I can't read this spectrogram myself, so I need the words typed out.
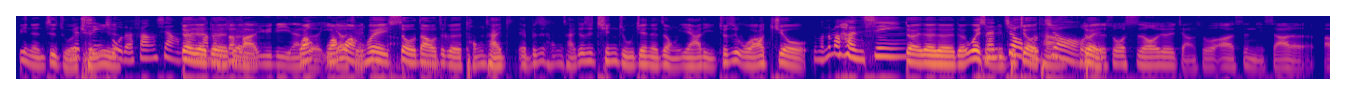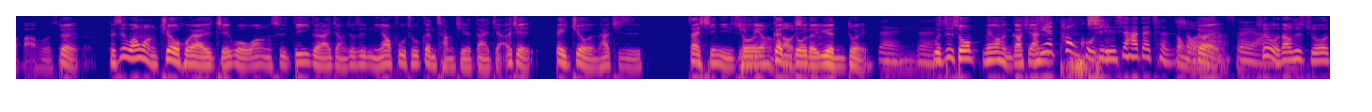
病人自主的权益的，的方向，对对对让他们没办法预立那往个医往往会受到这个同才，也不是同才，就是亲族间的这种压力，就是我要救。怎么那么狠心？对对对对，为什么你救他？不救？或者说事后就是讲说啊，是你杀了爸爸或者什么对。的，可是往往救回来的结果，往往是第一个来讲，就是你要付出更长期的代价，而且被救人他其实在心里说更多的怨怼，对嗯。对，不是说没有很高兴，因为痛苦其实是他在承受对。对啊，所以我倒是说，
